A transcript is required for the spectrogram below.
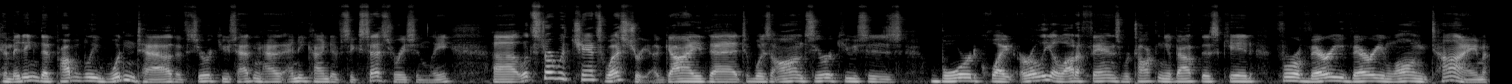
committing that probably wouldn't have if Syracuse hadn't had any kind of success recently. Uh, let's start with Chance Westry, a guy that was on Syracuse's board quite early. A lot of fans were talking about this kid for a very, very long time.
